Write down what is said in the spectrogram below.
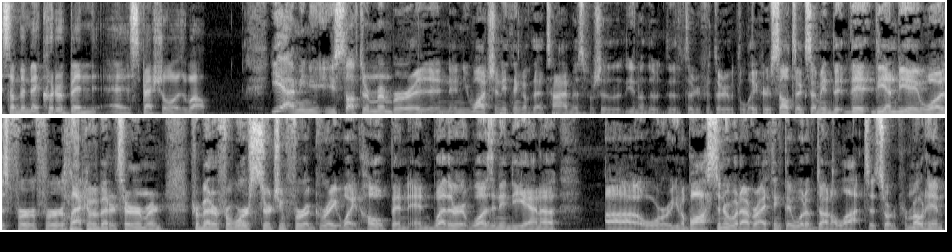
something that could have been uh, special as well. Yeah, I mean, you, you still have to remember, uh, and, and, you watch anything of that time, especially you know the, the, thirty for thirty with the Lakers Celtics. I mean, the, the, the NBA was, for for lack of a better term, and for better for worse, searching for a great white hope, and and whether it was in Indiana uh, or you know Boston or whatever, I think they would have done a lot to sort of promote him.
